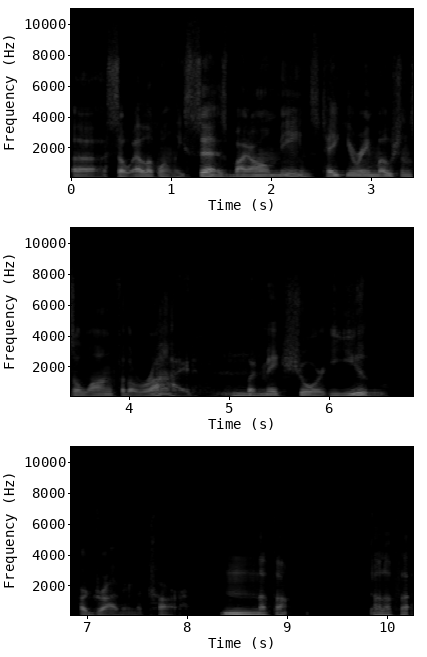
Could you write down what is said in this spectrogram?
uh, so eloquently says, by all means, take your emotions along for the ride, mm. but make sure you are driving the car. Mm, love that. I love that.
